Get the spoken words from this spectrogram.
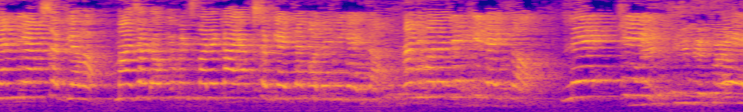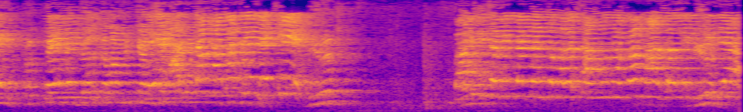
यांनी आक्षेप घ्यावा. माझ्या डॉक्युमेंट्समध्ये काय आक्षेप घ्यायचा कॉलेजने घ्यायचा? आणि मला लेखी द्यायचं. लेखी. लेखी देतोय आम्ही. प्रत्येक विद्यार्थ्याला आम्ही cancel हे आता केलेलं मला ते लेखी. आहे. धीरज. बाकीच्या विद्यार्थ्यांचं मला सांगू नका. माझा लेखी धीरज. द्या.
